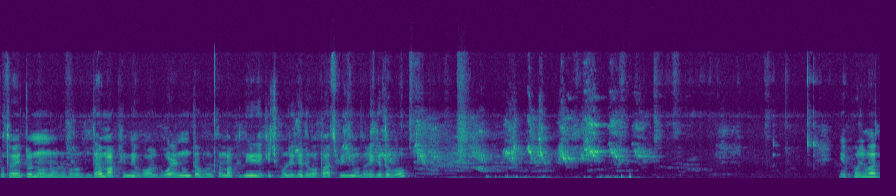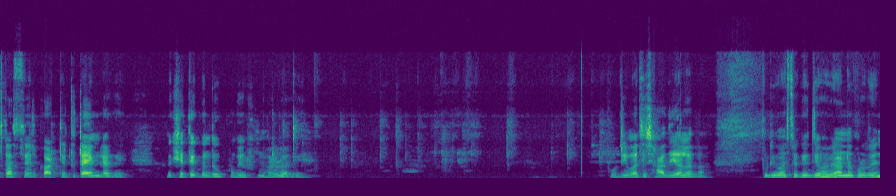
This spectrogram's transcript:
প্রথমে একটু নুন হলুদ দিয়ে মাখিয়ে নেব। অল্প করে নুনটা হলুদটা মাখিয়ে নিয়ে কিছুক্ষণ রেখে দেবো, পাঁচ মিনিট মতো রেখে দেবো। এই পুঁটি মাছ কাটতে কাটতে একটু টাইম লাগে। খেতে কিন্তু খুবই ভালো লাগে। পুঁটি মাছের স্বাদই আলাদা। পুঁটি মাছটাকে যেভাবে রান্না করবেন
